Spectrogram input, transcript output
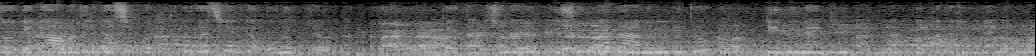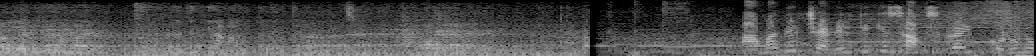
তো এটা আমাদের কাছে প্রত্যেকের কাছে একটা অনুপ্রেরণা। তো তার জন্য আমি ভীষণভাবে আনন্দিত TV nineteen Bangla, Kolkata TV nineteen বাংলাকে আমার আন্তরিক আমাদের চ্যানেলটিকে সাবস্ক্রাইব করুন ও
